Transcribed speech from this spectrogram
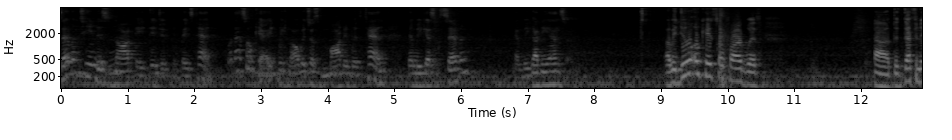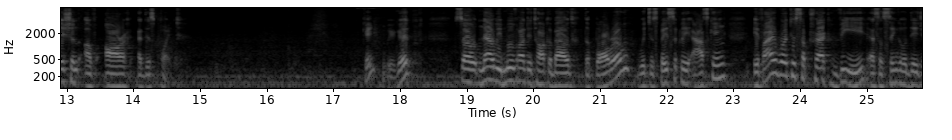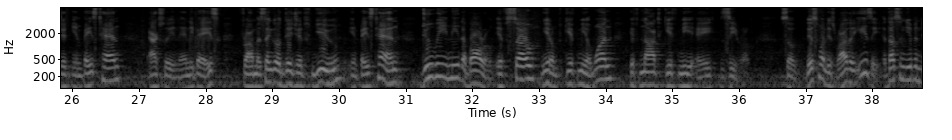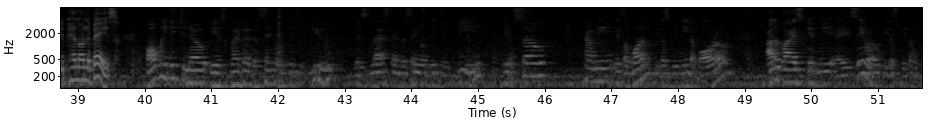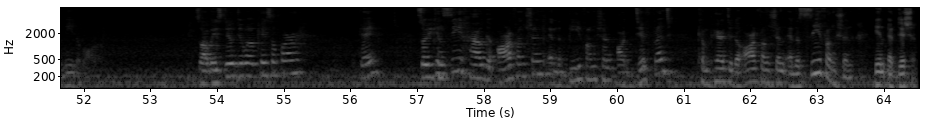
17 is not a digit in base 10. Well, that's okay. We can always just mod it with 10. Then we get 7, and we got the answer. Are we doing okay so far with uh, the definition of R at this point. Okay, we're good. So now we move on to talk about the borrow, which is basically asking if I were to subtract V as a single digit in base 10, actually in any base, from a single digit U in base 10, do we need a borrow? If so, you know, give me a 1. If not, give me a 0. So this one is rather easy. It doesn't even depend on the base. All we need to know is whether the single digit u is less than the single digit v. If so, tell me it's a 1 because we need a borrow. Otherwise, give me a 0 because we don't need a borrow. So are we still doing okay so far? Okay? So you can see how the r function and the b function are different compared to the r function and the c function in addition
